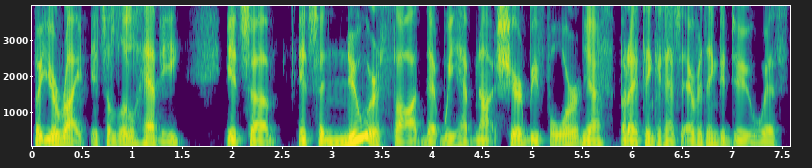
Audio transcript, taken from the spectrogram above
But you're right; it's a little heavy. It's a it's a newer thought that we have not shared before. Yeah. but I think it has everything to do with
